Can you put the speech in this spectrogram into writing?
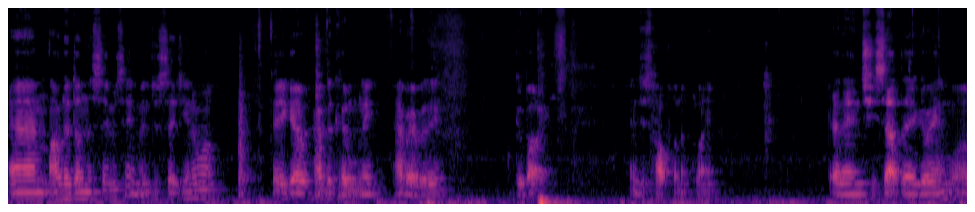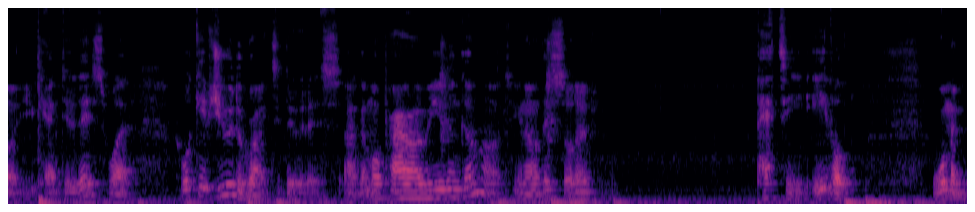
um, I would have done the same as him and just said, you know what, there you go, have the company, have everything, goodbye, and just hop on a plane. And then she sat there going, Well, you can't do this. What, what gives you the right to do this? I've got more power over you than God. You know, this sort of petty, evil woman.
